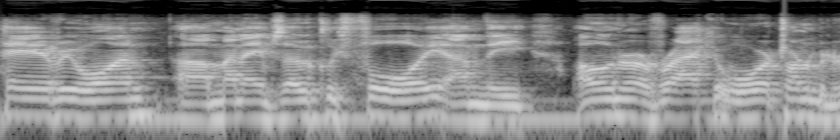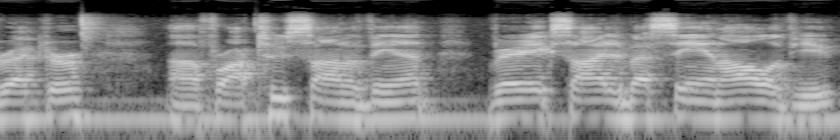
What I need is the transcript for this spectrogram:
Hey everyone, uh, my is Oakley Foy. I'm the owner of Racquet War, tournament director uh, for our Tucson event. Very excited about seeing all of you.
